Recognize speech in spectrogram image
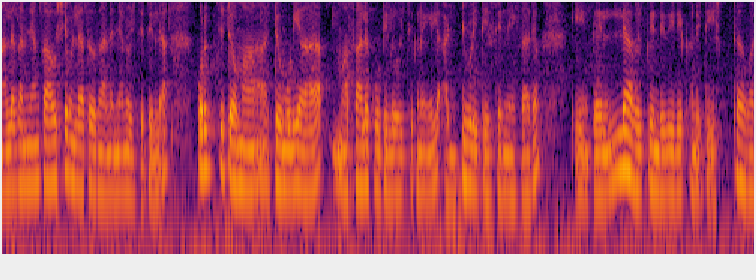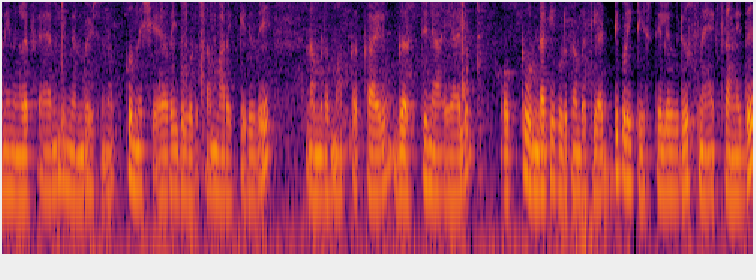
നല്ലതാണ്. ഞങ്ങൾക്ക് ആവശ്യമില്ലാത്തത് കാരണം ഞാൻ ഒഴിച്ചിട്ടില്ല. കുറച്ച് ടൊമാറ്റോ കൂടി ആ മസാലക്കൂട്ടിൽ ഒഴിച്ചിക്കണമെങ്കിൽ അടിപൊളി ടേസ്റ്റ് തന്നെക്കാരം എനിക്ക് എല്ലാവർക്കും എന്റെ വീഡിയോ കണ്ടിട്ട് ഇഷ്ടമാണെങ്കിൽ നിങ്ങളെ ഫാമിലി മെമ്പേഴ്സിനൊക്കെ ഒന്ന് ഷെയർ ചെയ്ത് കൊടുക്കാൻ മറക്കരുത്. നമ്മുടെ മക്കൾക്കായാലും ഗസ്റ്റിനായാലും ഒക്കെ ഉണ്ടാക്കി കൊടുക്കാൻ പറ്റിയ അടിപൊളി ടേസ്റ്റുള്ള ഒരു സ്നാക്സാണിത്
